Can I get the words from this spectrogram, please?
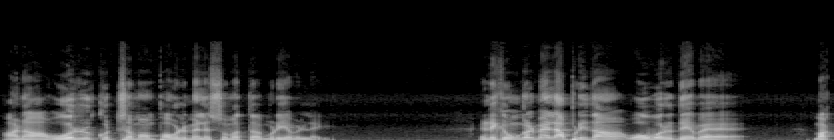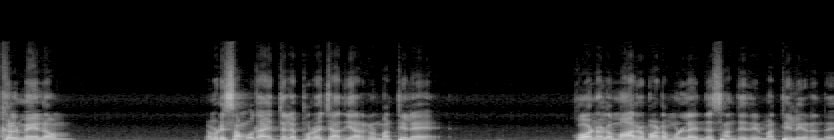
ஆனால் ஒரு குற்றமும் பவுல் மேலே சுமத்த முடியவில்லை. இன்றைக்கி உங்கள் மேல அப்படிதான். ஒவ்வொரு தேவ மக்கள் மேலும் நம்முடைய சமுதாயத்தில் புறஜாதியார்கள் மத்தியிலே கோணலும் மாறுபாடும் உள்ள இந்த சந்ததியின் மத்தியில் இருந்து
